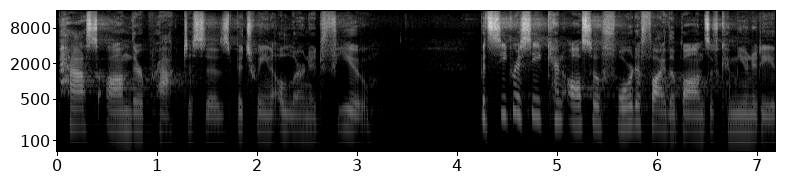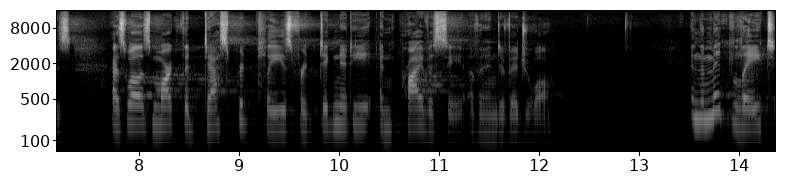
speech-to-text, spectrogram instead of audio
pass on their practices between a learned few. But secrecy can also fortify the bonds of communities, as well as mark the desperate pleas for dignity and privacy of an individual. In the mid, late,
